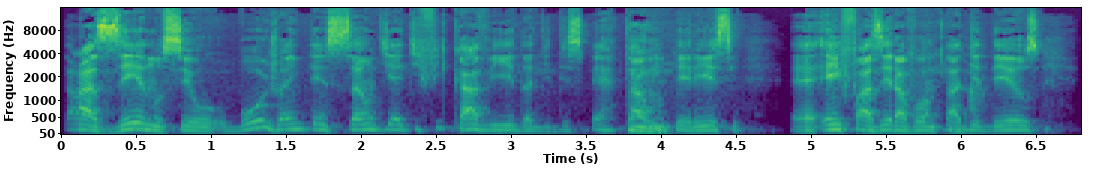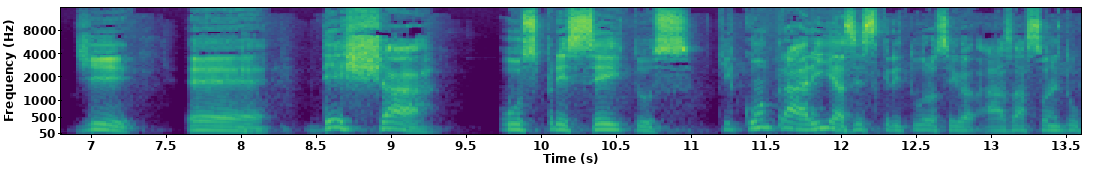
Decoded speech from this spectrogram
trazer no seu bojo a intenção de edificar a vida, de despertar hum. o interesse é, em fazer a vontade de Deus, de é, deixar os preceitos que contraria as escrituras, ou seja, as ações do,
